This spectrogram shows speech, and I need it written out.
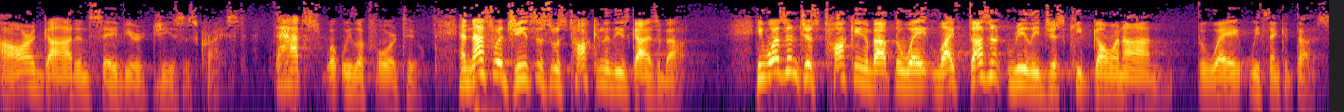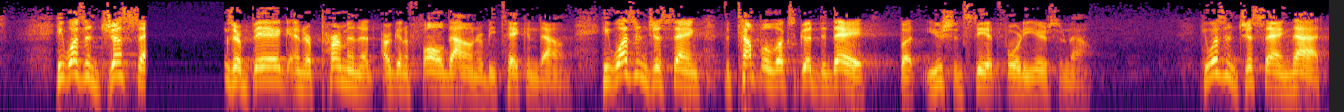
our God and Savior, Jesus Christ. That's what we look forward to. And that's what Jesus was talking to these guys about. He wasn't just talking about the way life doesn't really just keep going on the way we think it does. He wasn't just saying things are big and are permanent are going to fall down or be taken down. He wasn't just saying the temple looks good today, but you should see it 40 years from now. He wasn't just saying that.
